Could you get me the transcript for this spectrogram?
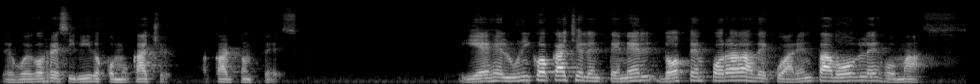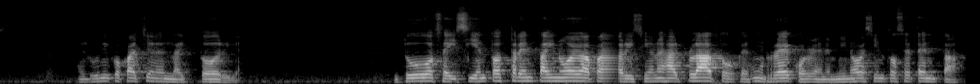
de juegos recibidos como catcher, a Carlton Fisk. Y es el único catcher en tener dos temporadas de 40 dobles o más. El único catcher en la historia tuvo 639 apariciones al plato, que es un récord en el 1970,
